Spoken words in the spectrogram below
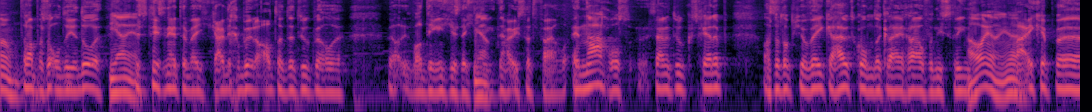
Oh. trappen ze onder je door. Ja, ja. Dus het is net een beetje... Kijk, er gebeuren altijd natuurlijk wel, eh, wel wat dingetjes... dat je Ja. denkt, nou is dat vuil. En nagels zijn natuurlijk scherp. Als dat op je weken huid komt... dan krijg je gauw van die striemen. Oh ja, ja. Maar ik heb... eh,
